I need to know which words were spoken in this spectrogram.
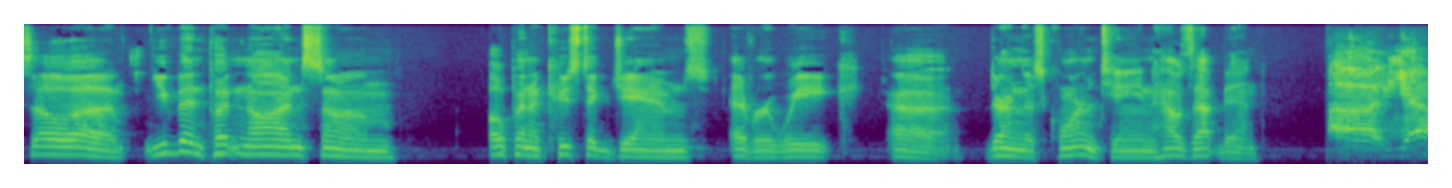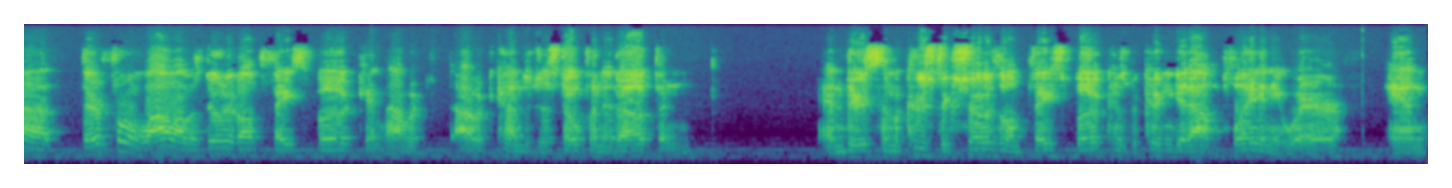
So uh, you've been putting on some open acoustic jams every week uh, during this quarantine. How's that been? Uh, yeah, there for a while I was doing it on Facebook, and I would I would kind of just open it up and and do some acoustic shows on Facebook because we couldn't get out and play anywhere, and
